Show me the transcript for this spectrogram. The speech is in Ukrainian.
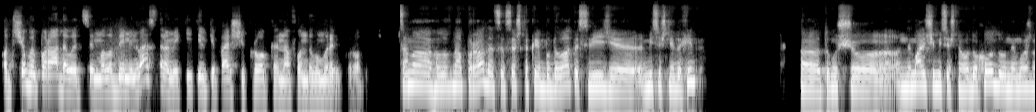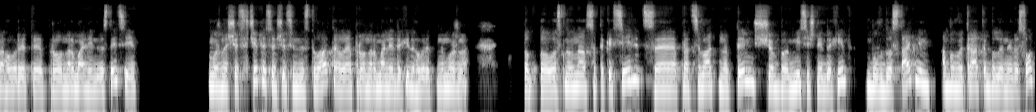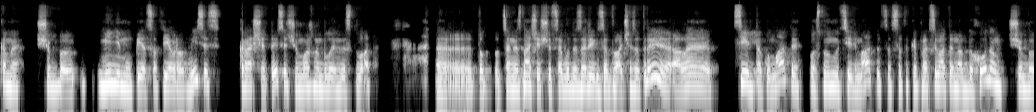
От що ви порадили цим молодим інвесторам, які тільки перші кроки на фондовому ринку роблять? Сама головна порада це все ж таки будувати свій е, місячний дохід, Е, тому що не маючи місячного доходу, не можна говорити про нормальні інвестиції. Можна щось вчитися, щось інвестувати, але про нормальний дохід говорити не можна. Тобто, основна все-таки ціль це працювати над тим, щоб місячний дохід був достатнім або витрати були невисокими, щоб мінімум 500 євро в місяць, краще тисячу можна було інвестувати. Е, тобто, це не значить, що це буде за рік, за два чи за три, але ціль таку мати, основну ціль мати це все-таки працювати над доходом, щоб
